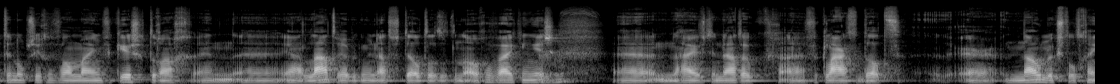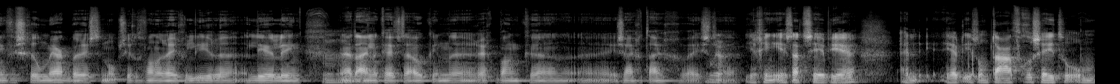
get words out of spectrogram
ten opzichte van mijn verkeersgedrag. En ja, later heb ik me inderdaad verteld dat het een oogafwijking is. -huh. hij heeft inderdaad ook verklaard dat er nauwelijks tot geen verschil merkbaar is ten opzichte van een reguliere leerling. En uiteindelijk heeft hij ook in de rechtbank uh, is hij getuige geweest. Ja. Je ging eerst naar het CPR en je hebt eerst om tafel gezeten om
